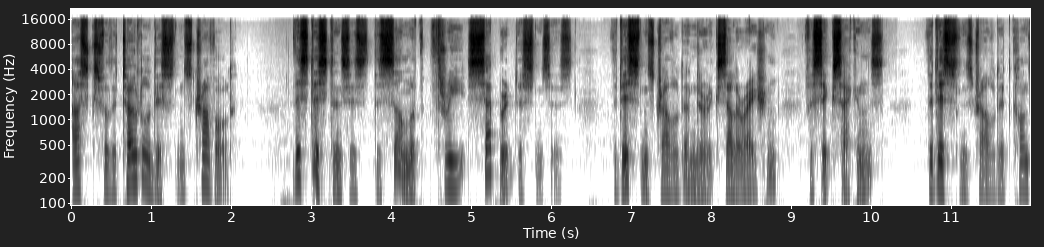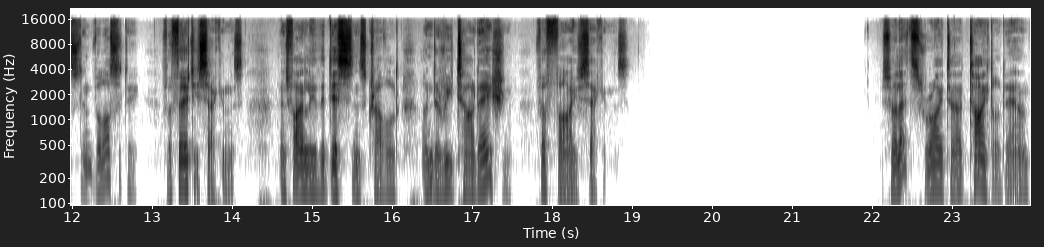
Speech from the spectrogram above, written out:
asks for the total distance travelled. This distance is the sum of three separate distances. The distance travelled under acceleration for 6 seconds, the distance travelled at constant velocity for 30 seconds, and finally the distance travelled under retardation for 5 seconds. So let's write our title down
